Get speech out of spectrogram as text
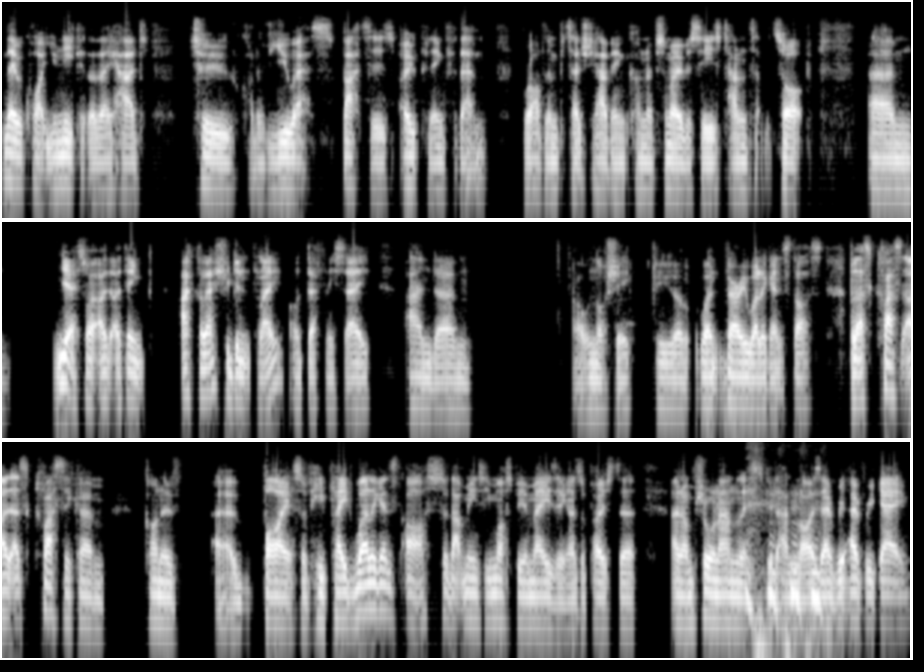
they were quite unique that they had two kind of US batters opening for them rather than potentially having kind of some overseas talent at the top. Um, yeah, so I, I think Akhilesh, who didn't play, I'll definitely say, and um, oh Noshi, who uh, went very well against us. But that's class. Uh, that's classic um, kind of uh, bias of he played well against us, so that means he must be amazing, as opposed to, and I'm sure an analyst could analyze every every game.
